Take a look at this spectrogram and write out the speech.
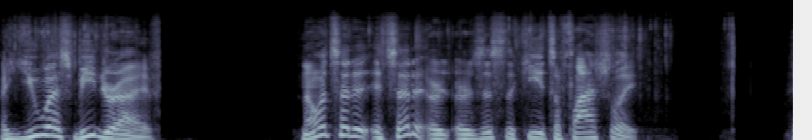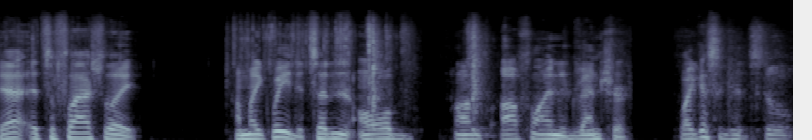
a USB drive. No, it said it. It said it. Or, or is this the key? It's a flashlight. Yeah, it's a flashlight. I'm like, wait, it said an all on offline adventure. Well, I guess it could still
